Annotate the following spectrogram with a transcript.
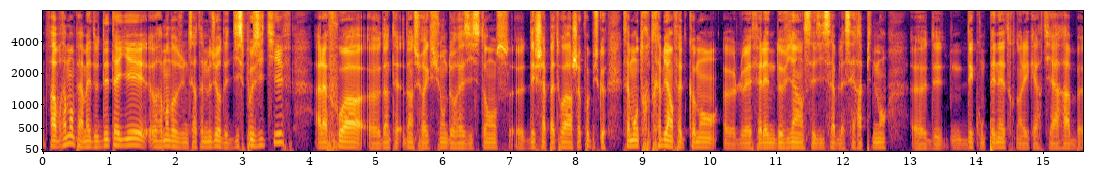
enfin vraiment permet de détailler vraiment dans une certaine mesure des dispositifs à la fois euh, d'insurrection, de résistance, euh, d'échappatoire à chaque fois, puisque ça montre très bien en fait comment euh, le FLN devient saisissable assez rapidement dès, dès qu'on pénètre dans les quartiers arabes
